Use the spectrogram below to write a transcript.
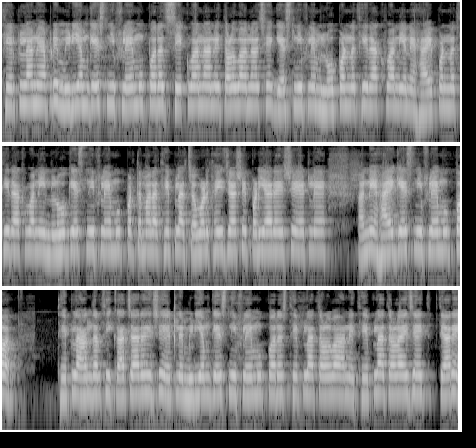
થેપલાને આપણે મીડિયમ ગેસની ફ્લેમ ઉપર જ શેકવાના અને તળવાના છે. ગેસની ફ્લેમ લો પણ નથી રાખવાની અને હાઈ પણ નથી રાખવાની. લો ગેસની ફ્લેમ ઉપર તમારા થેપલા ચવડ થઈ જશે, પડ્યા રહેશે એટલે અને હાઈ ગેસની ફ્લેમ ઉપર થેપલા અંદરથી કાચા રહેશે એટલે મીડિયમ ગેસની ફ્લેમ ઉપર જ થેપલા તળવા અને થેપલા તળાઈ જાય ત્યારે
